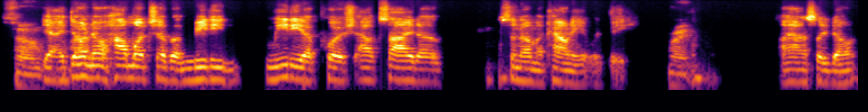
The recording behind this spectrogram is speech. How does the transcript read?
So. Yeah, I don't know how much of a media, media push outside of Sonoma County it would be. Right. I honestly don't,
